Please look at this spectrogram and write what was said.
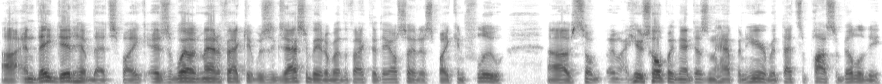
uh, and they did have that spike as well. As a matter of fact, it was exacerbated by the fact that they also had a spike in flu. Uh, so uh, here's hoping that doesn't happen here, but that's a possibility,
